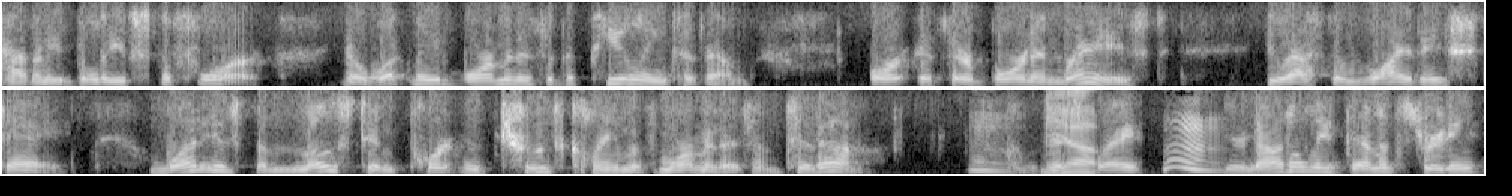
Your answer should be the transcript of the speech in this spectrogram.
have any beliefs before? You know, what made Mormonism appealing to them? Or if they're born and raised, you ask them why they stay. what is the most important truth claim of Mormonism to them. Hmm. This Yeah. way, you're not only demonstrating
